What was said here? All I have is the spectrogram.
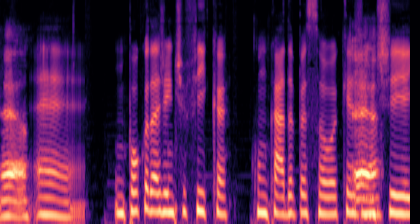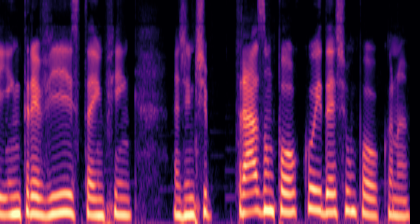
É. é um pouco da gente fica com cada pessoa que a é. gente entrevista, enfim. A gente traz um pouco e deixa um pouco, né?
